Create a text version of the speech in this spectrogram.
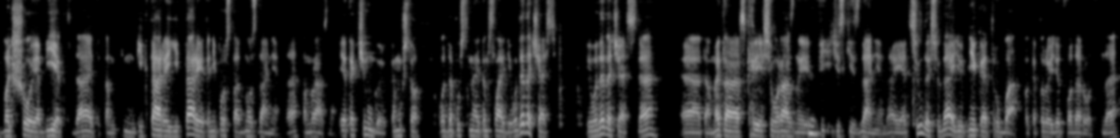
большой объект, да, это там гектары и гектары, это не просто одно здание, да, там разное. Это к чему говорю? Потому что вот, допустим, на этом слайде. Вот эта часть и вот эта часть, да, э, там, это, скорее всего, разные физические здания, да, и отсюда сюда идет некая труба, по которой идет водород, да,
